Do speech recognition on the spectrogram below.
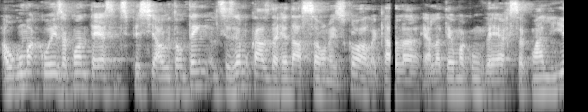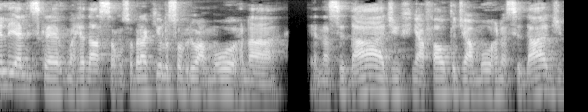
alguma coisa acontece de especial. Então tem, vocês lembram o caso da redação na escola, que ela, ela tem uma conversa com a Lila e ela escreve uma redação sobre aquilo, sobre o amor na, é, na cidade, enfim, a falta de amor na cidade.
